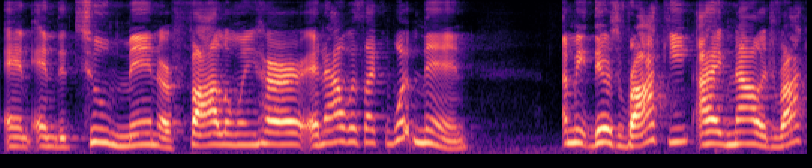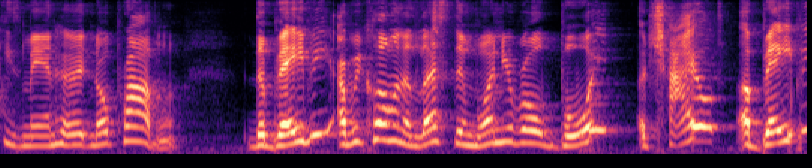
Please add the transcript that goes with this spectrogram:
and and the two men are following her, and I was like, what men? I mean, there's Rocky. I acknowledge Rocky's manhood, no problem. The baby? Are we calling a less than one year old boy a child? A baby?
